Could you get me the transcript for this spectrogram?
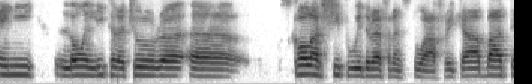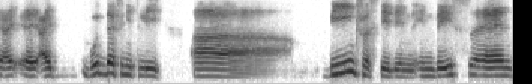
any law and literature uh, scholarship with reference to Africa, but I, I, I would definitely uh, be interested in in this and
